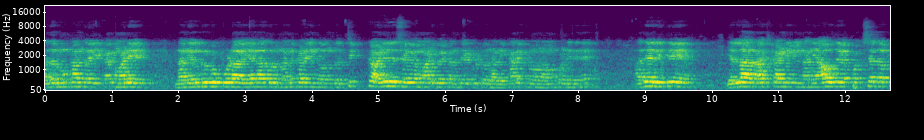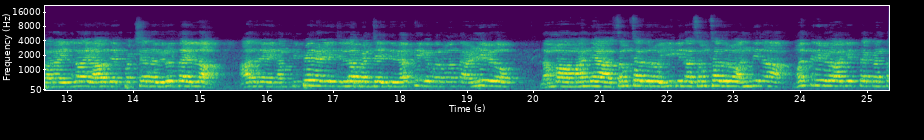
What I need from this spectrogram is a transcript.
ಅದರ ಮುಖಾಂತರ ಈ ಕಾರ್ಯ ಮಾಡಿ. ನಾನು ಎಲ್ರಿಗೂ ಕೂಡ ಏನಾದರೂ ನನ್ನ ಕಡೆಯಿಂದ ಒಂದು ಚಿಕ್ಕ ಅಳಿಲು ಸೇವೆ ಮಾಡಬೇಕಂತ ಹೇಳ್ಬಿಟ್ಟು ನಾನು ಈ ಕಾರ್ಯಕ್ರಮವನ್ನು ಹಮ್ಮಿಕೊಂಡಿದ್ದೀನಿ. ಅದೇ ರೀತಿ ಎಲ್ಲ ರಾಜಕಾರಣಿಗಳು, ನಾನು ಯಾವುದೇ ಪಕ್ಷದ ಪರ ಇಲ್ಲ, ಯಾವುದೇ ಪಕ್ಷದ ವಿರುದ್ಧ ಇಲ್ಲ, ಆದರೆ ನಮ್ಮ ತಿಪ್ಪೇನಹಳ್ಳಿ ಜಿಲ್ಲಾ ಪಂಚಾಯಿತಿ ವ್ಯಾಪ್ತಿಗೆ ಬರುವಂತ ಹಳ್ಳಿಗಳು, ನಮ್ಮ ಮಾನ್ಯ ಸಂಸದರು, ಈಗಿನ ಸಂಸದರು, ಅಂದಿನ ಮಂತ್ರಿಗಳು ಆಗಿರ್ತಕ್ಕಂಥ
